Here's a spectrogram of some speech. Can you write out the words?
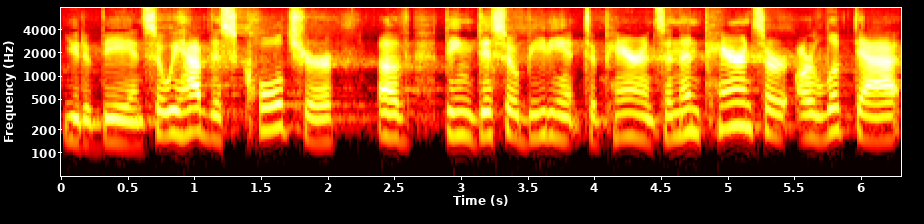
you to be. And so we have this culture of being disobedient to parents. And then parents are, are looked at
